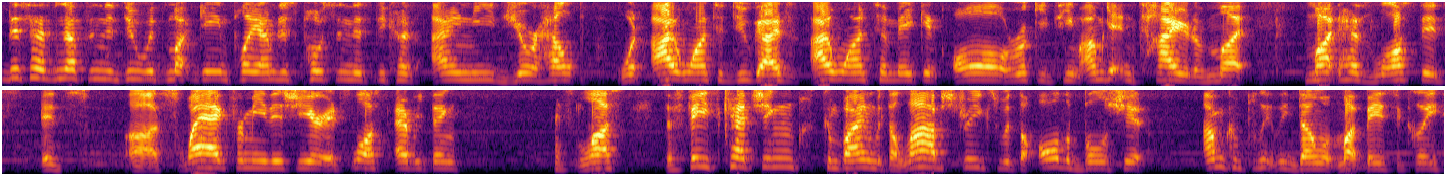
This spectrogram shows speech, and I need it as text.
this has nothing to do with MUT gameplay. I'm just posting this because I need your help. What I want to do, guys, is I want to make an all-rookie team. I'm getting tired of MUT. MUT has lost its its uh, swag for me this year. It's lost everything. It's lost the face catching combined with the lob streaks, with the all the bullshit. I'm completely done with MUT basically.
